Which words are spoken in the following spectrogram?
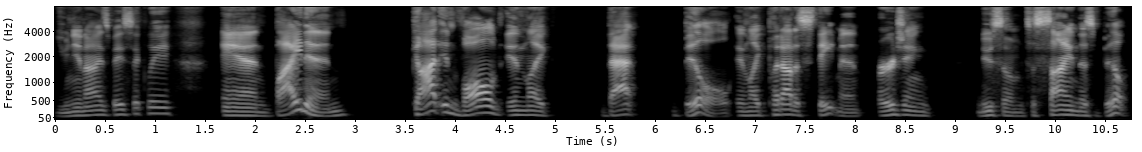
unionize, basically. And Biden got involved in like that bill and like put out a statement urging Newsom to sign this bill.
